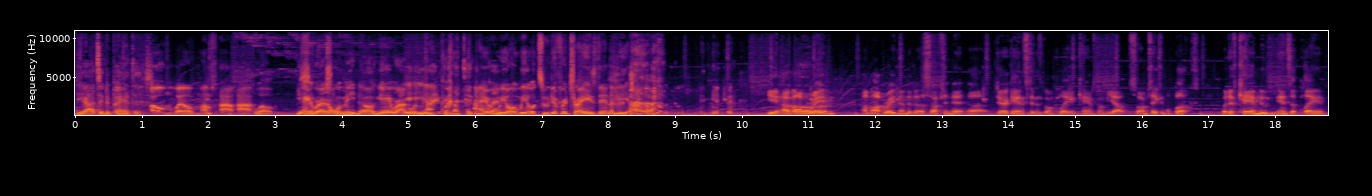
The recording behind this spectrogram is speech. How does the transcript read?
Yeah, I take the Panthers. Oh well, I'm I, I well. You ain't rocking with me, dog. You ain't rocking with me I ain't, I'm taking the I ain't, we on we on two different trains then. Let me. I'm, I'm the, Yeah, I'm Uh, operating. I'm operating under the assumption that uh, Derek Anderson is going to play and Cam's going to be out. So I'm taking the Bucks. But if Cam Newton ends up playing,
